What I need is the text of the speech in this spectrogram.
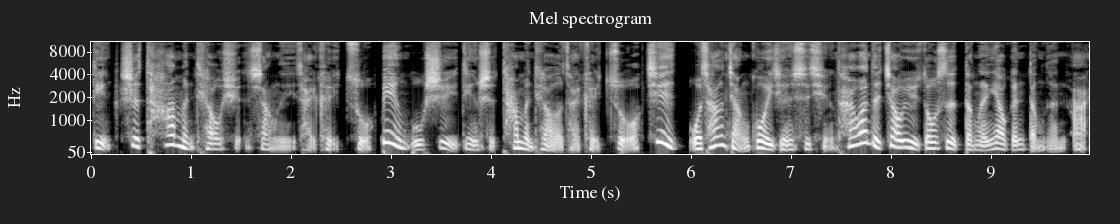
定是他们挑选上你才可以做，并不是一定是他们挑了才可以做。其实我常常讲过一件事情，台湾的教育都是等人要跟等人爱，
